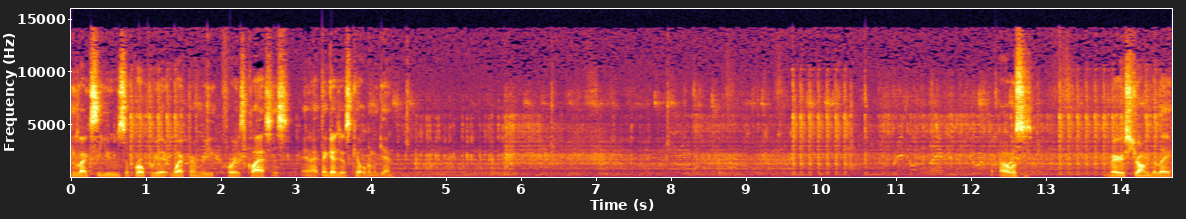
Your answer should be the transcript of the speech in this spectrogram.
he likes to use appropriate weaponry for his classes, and I think I just killed him again. That was very strong delay.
